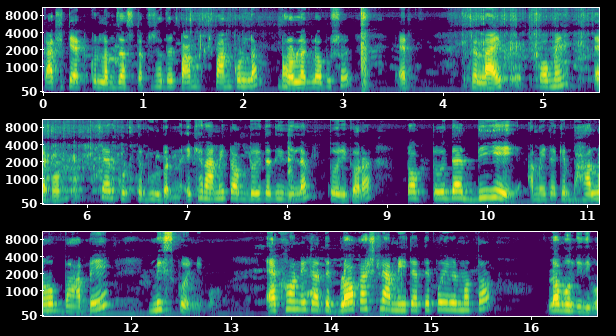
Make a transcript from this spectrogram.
কাঠিটা অ্যাড করলাম জাস্ট আপনার সাথে পান পান করলাম, ভালো লাগল অবশ্যই। একটা লাইক কমেন্ট এবং শেয়ার করতে ভুলবেন না। এখানে আমি টক দইটা দিয়ে দিলাম তৈরি করা। টক দইটা দিয়ে আমি এটাকে ভালোভাবে মিক্স করে নিব। এখন এটাতে ব্লক আসলে আমি এটাতে পরিমাণ মতো লবণ দিয়ে দিব।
